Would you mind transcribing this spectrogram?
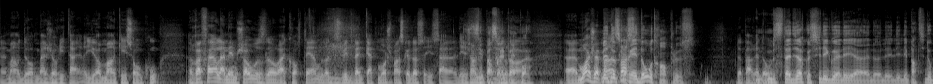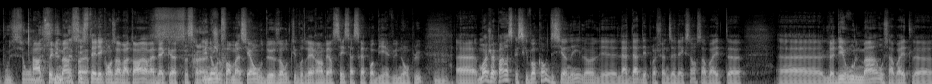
un, mandat majoritaire. Il a manqué son coup refaire la même chose là, à court terme, 18-24 mois, je pense que là, ça, les gens ne lui pardonneraient pas. Euh, moi, je pense Mais de part et d'autre, en plus. De part et d'autre. C'est-à-dire que si les, euh, les, les, partis d'opposition... Absolument. Si c'était les conservateurs avec euh, une autre formation ou deux autres qui voudraient renverser, ça ne serait pas bien vu non plus. Mhm. moi, je pense que ce qui va conditionner là, la date des prochaines élections, ça va être le déroulement ou ça va être le,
